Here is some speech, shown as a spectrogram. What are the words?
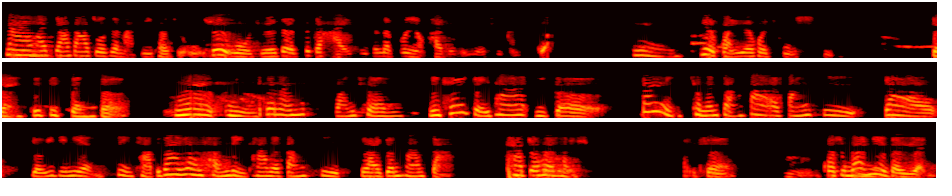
那他加上要做正嘛，第一颗是五，所以我觉得这个孩子真的不能有太多的约束跟管，嗯，越管越会出事。对，这是真的，因为五真的完全，你可以给他一个，但是你可能讲话的方式要有一点点技巧，比较用同理他的方式来跟他讲，他就会很很对，嗯，或是外面的人、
